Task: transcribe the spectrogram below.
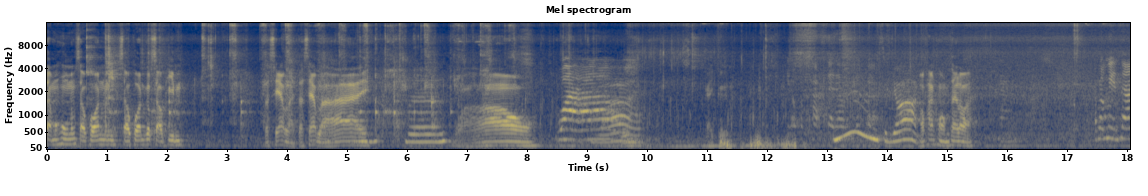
ตำมะฮงน้ำสาวพรมานี่สาวพรกับสาวพิมพ์ตาแซ่บหลายตาแซ่บหลายเบิงว้าวว้าว ไก่เกิน เดี๋ยวเอากับผักแต่แล้ว สุด ยอดเอาผักหอมใส่เราอะเอาผักเมนใส่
